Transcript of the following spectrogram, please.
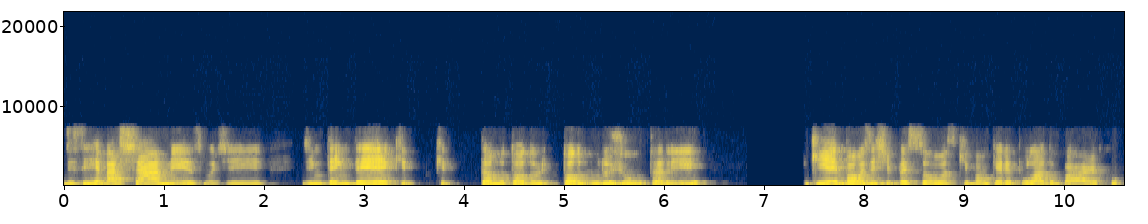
de se rebaixar mesmo, de, de entender que estamos todo, todo mundo junto ali, que vão existir pessoas que vão querer pular do barco,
